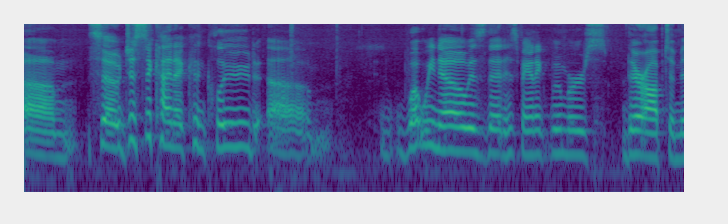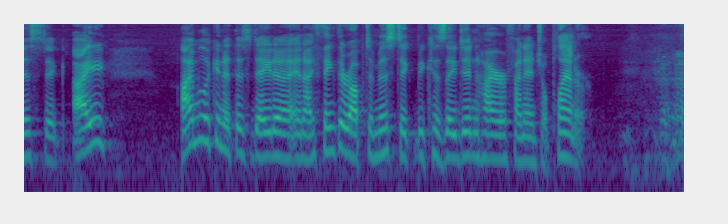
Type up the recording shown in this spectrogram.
Um, So just to kind of conclude, um, what we know is that Hispanic boomers, they're optimistic. I, I'm looking at this data and I think they're optimistic because they didn't hire a financial planner.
